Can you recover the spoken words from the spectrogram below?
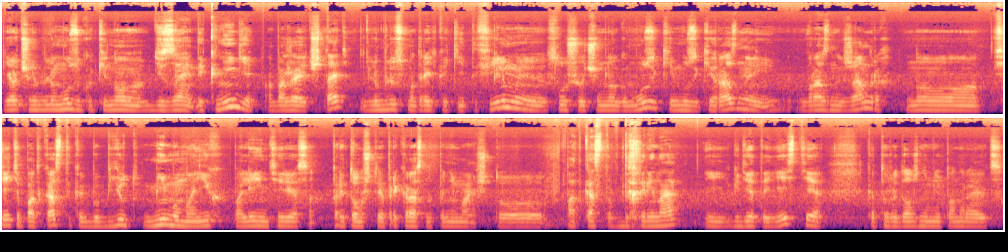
я очень люблю музыку, кино, дизайн и книги. Обожаю читать. Люблю смотреть какие-то фильмы. Слушаю очень много музыки. Музыки разные, в разных жанрах. Но все эти подкасты как бы бьют мимо моих полей интереса. При том, что я прекрасно понимаю, что подкастов до хрена. И где-то есть те, которые должны мне понравиться.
